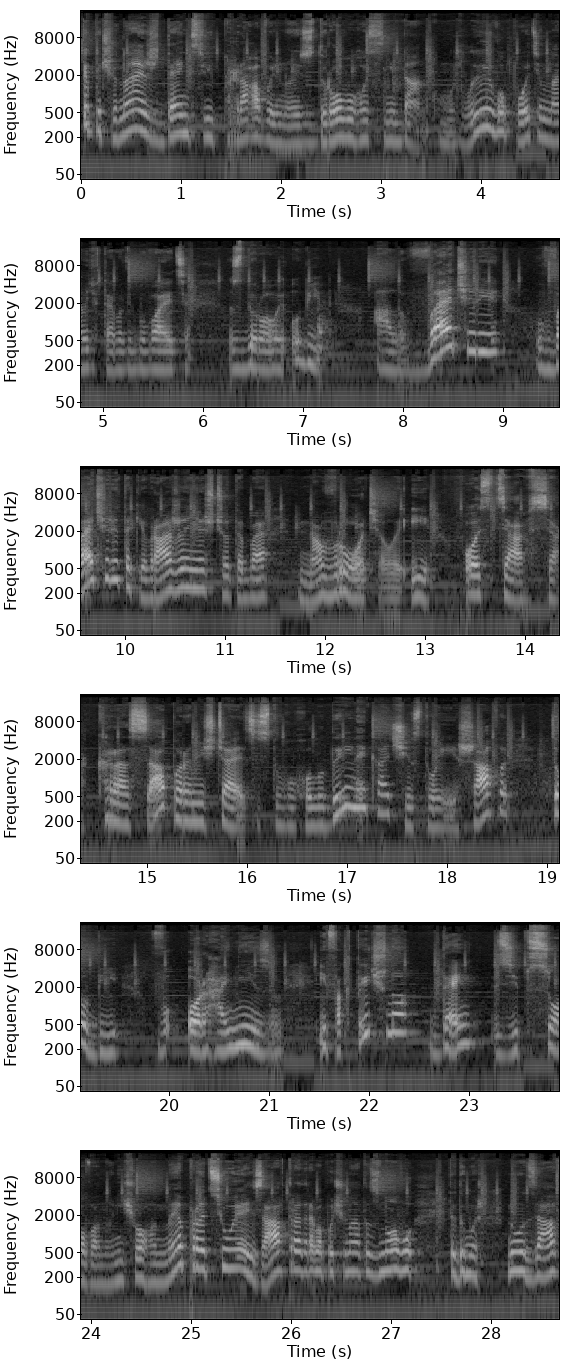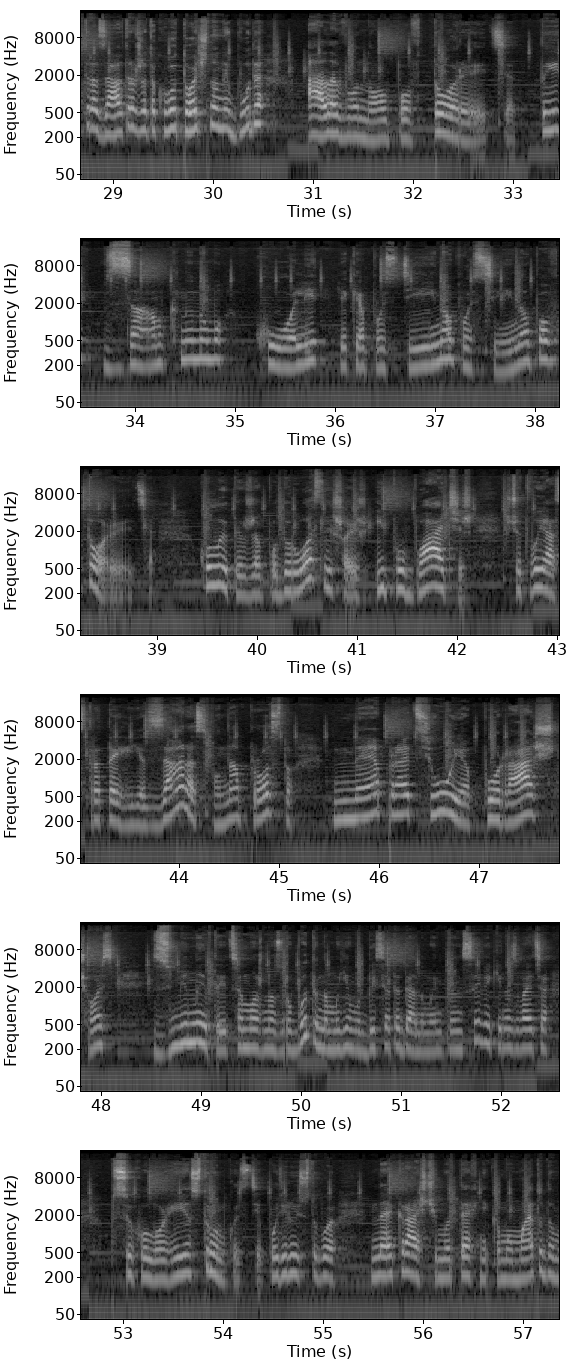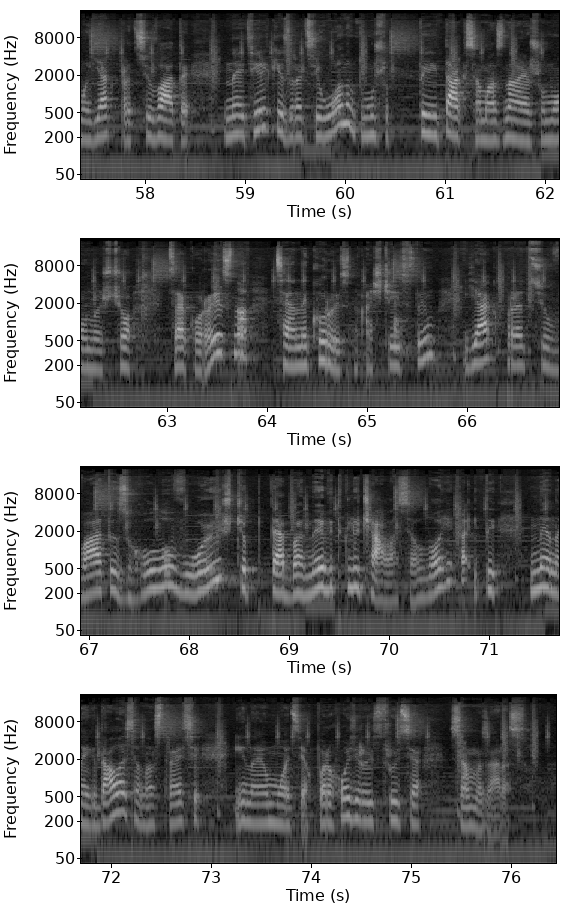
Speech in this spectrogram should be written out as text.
Ти починаєш день свій правильно із здорового сніданку. Можливо, потім навіть в тебе відбувається здоровий обід. Але ввечері, ввечері таке враження, що тебе наврочили. І ось ця вся краса переміщається з твого холодильника чи з твоєї шафи тобі в організм. І фактично день зіпсовано, нічого не працює, і завтра треба починати знову. Ти думаєш, ну от завтра, завтра вже такого точно не буде, але воно повторюється. Ти в замкненому колі, яке постійно, постійно повторюється. Коли ти вже подорослішаєш і побачиш, що твоя стратегія зараз вона просто не працює, пора щось змінити. І це можна зробити на моєму 10-денному інтенсиві, який називається Психологія стрункості. Поділюсь з тобою найкращими техніками, методами, як працювати не тільки з раціоном, тому що ти і так сама знаєш умовно, що це корисно, це не корисно, а ще й з тим, як працювати з головою, щоб тебе не відключалася логіка, і ти не наїдалася на стресі і на емоціях. Переходь, реєструйся саме зараз.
